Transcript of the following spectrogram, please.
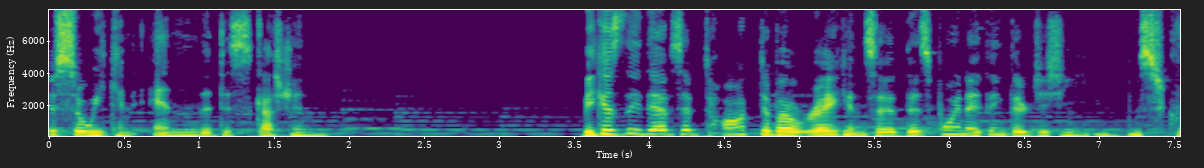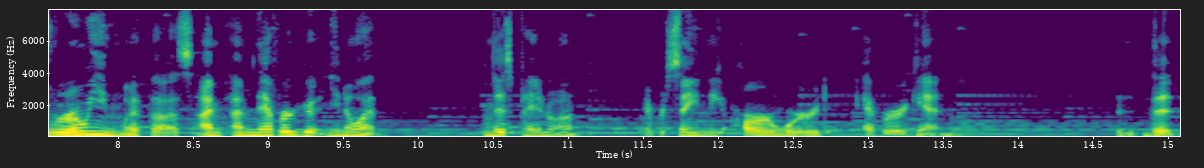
just so we can end the discussion. Because the devs have talked about Reagan, so at this point, I think they're just screwing with us. I'm, I'm never. You know what? This point on, never saying the R word ever again. The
